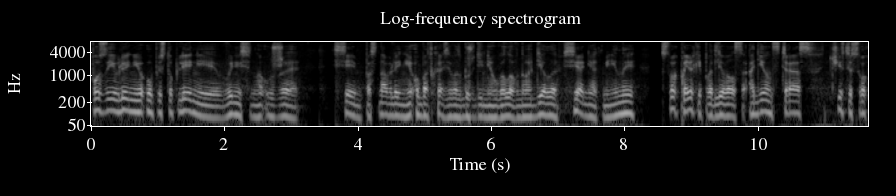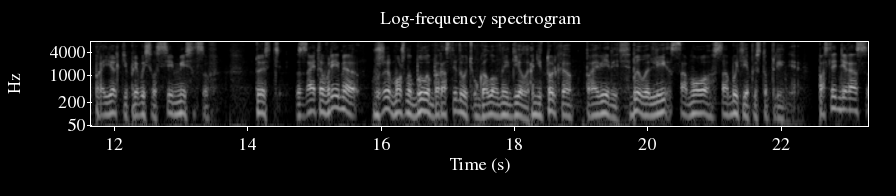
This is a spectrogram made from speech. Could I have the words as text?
По заявлению о преступлении вынесено уже семь постановлений об отказе возбуждения уголовного дела. Все они отменены. Срок проверки продлевался 11 раз. Чистый срок проверки превысил 7 месяцев. То есть за это время уже можно было бы расследовать уголовное дело, а не только проверить, было ли само событие преступления. Последний раз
